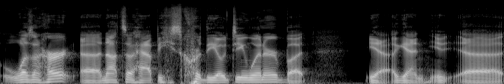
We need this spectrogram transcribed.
wasn't hurt. Uh, not so happy he scored the OT winner. But yeah, again, uh,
